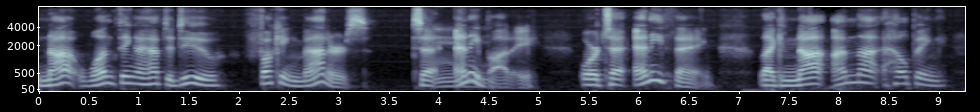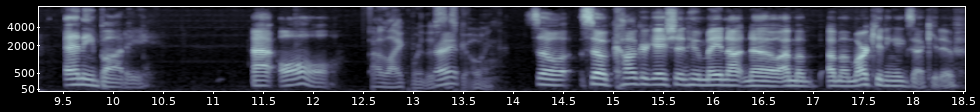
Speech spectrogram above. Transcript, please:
not one thing I have to do fucking matters to Mm. anybody or to anything. Like, not, I'm not helping anybody at all. I like where this is going. So, so congregation who may not know, I'm a I'm a marketing executive.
